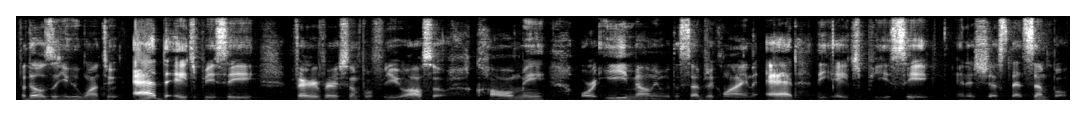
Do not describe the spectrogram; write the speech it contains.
For those of you who want to add the HPC very very simple for you also. Call me or email me with the subject line add the HPC and it's just that simple.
